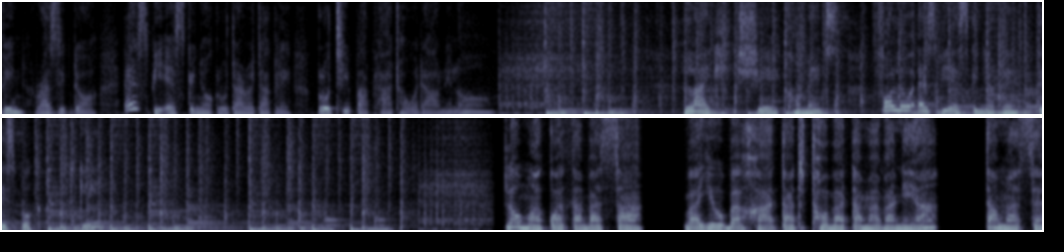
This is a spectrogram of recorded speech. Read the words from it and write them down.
ဗင်ရာဇစ်ဒေါ် SPS ကညောကလိုတာရတက်လေကလိုတီပါဖလားထောဝဒါော်နေလော like share comments follow SBS ကညော့ပဲ Facebook အပုတ်ကေ lo ma kwa ta ba sa ba yu ba kha ta tho ba ta ma ba ne ya ta ma sa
